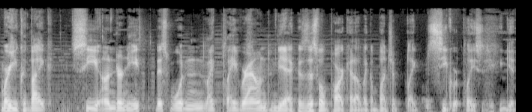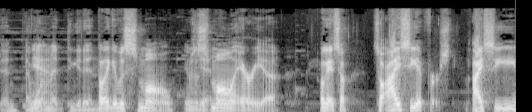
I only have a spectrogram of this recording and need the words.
where you could like see underneath this wooden like playground Yeah, because this whole park had like a bunch of like secret places you could get in that Yeah. weren't meant to get in. but like it was small it was a Yeah. small area okay so so i see it first i see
